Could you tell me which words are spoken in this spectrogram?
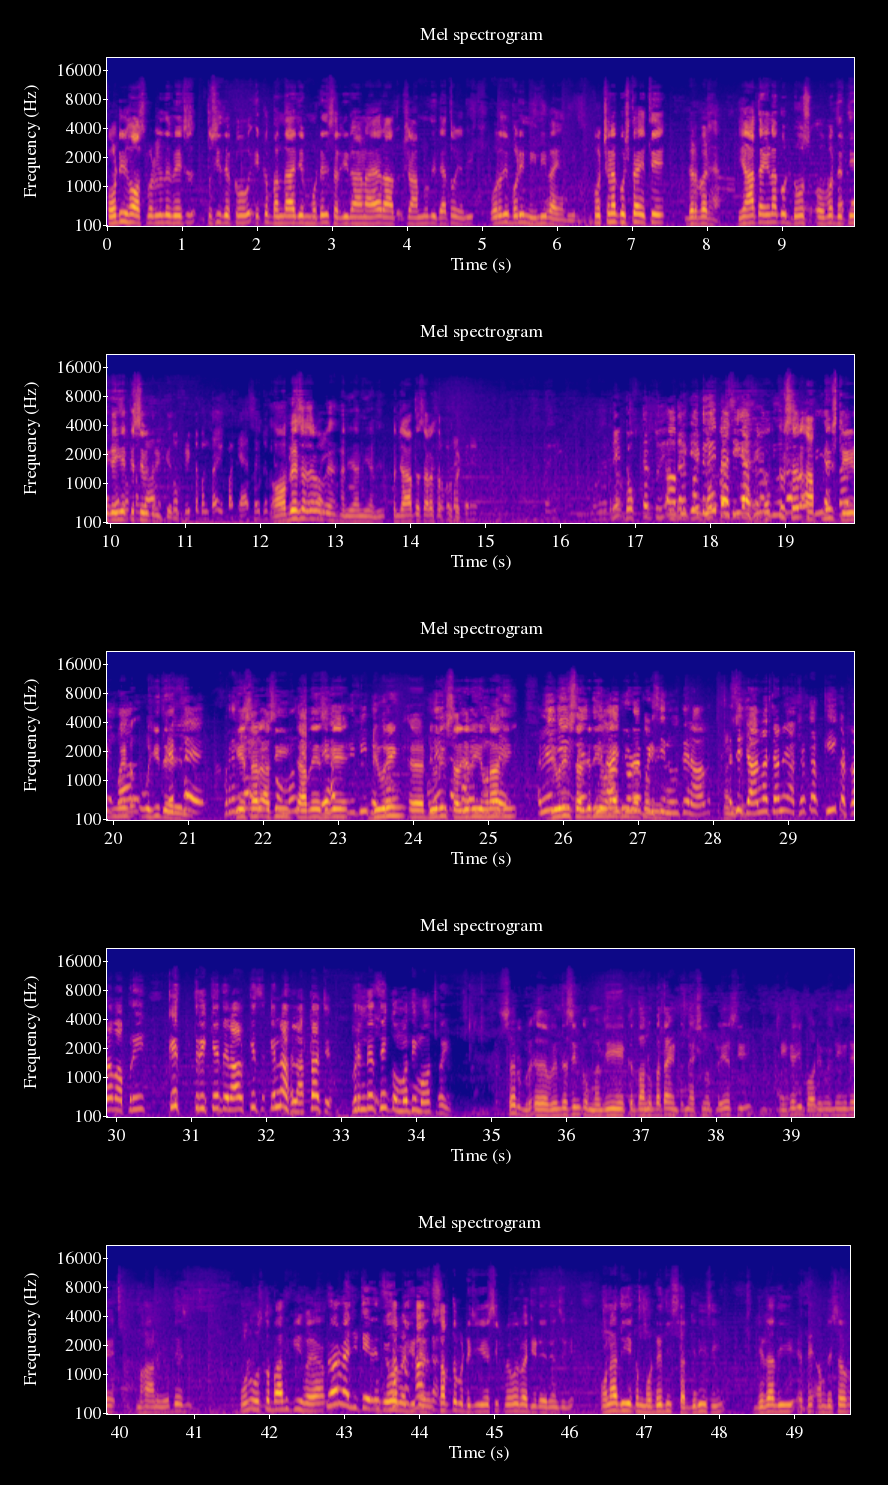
ਫੋਰਟਿਸ ਹਸਪੀਟਲ ਦੇ ਵਿੱਚ ਤੁਸੀਂ ਦੇਖੋ ਇੱਕ ਬੰਦਾ ਜੇ ਮੋਢੇ ਦੀ ਸਰਜਰੀ ਕਰਾਉਣ ਆਇਆ ਰਾਤ ਸ਼ਾਮ ਨੂੰ ਦੀ ਡੈਥ ਹੋ ਜਾਂਦੀ ਔਰ ਉਹਦੀ ਬੋਡੀ ਨੀਲੀ ਪੈ ਜਾਂਦੀ ਹੈ। ਕੁਛ ਨਾ ਕੁਛ ਤਾਂ ਇੱਥੇ ਗੜਬੜ ਹੈ। ਜਾਂ ਤਾਂ ਇਹਨਾਂ ਕੋਲ ਡੋਸ ਓਵਰ ਦਿੱਤੀ ਗਈ ਹੈ ਕਿਸੇ ਵੀ ਤਰੀਕੇ ਦੀ। ਫਿੱਟ ਬੰਦਾ ਆਪਾਂ ਕਹਿ ਸਕਦੇ ਆਬਵੀਅਸ ਸਰ ਹਾਂਜੀ ਹਾਂਜੀ ਹਾਂਜੀ। ਪੰਜਾਬ ਦਾ ਸਾਰਾ ਸਭ ਤੋਂ ਫਿੱਟ ਨਹੀਂ ਡਾਕਟਰ ਤੁਸੀਂ ਅੰਦਰ ਬਿਲਕੁਲ ਗਏ ਕੀ ਹੋ? ਡਾਕਟਰ ਸਰ ਆਪਣੀ ਸਟੇਟਮੈਂਟ ਉਹੀ ਦੇ ਰਹੇ ਨੇ ਕਿ ਸਰ ਅਸੀਂ ਕਰ ਰਹੇ ਸੀਗੇ ਡਿਊਰਿੰਗ ਡਿਊਰਿੰਗ ਸਰਜਰੀ ਉਹਨਾਂ ਦੀ during surgery ਉਹਨਾਂ ਦੀ ਜੁੜੇ death ਹੋ ਪੀਡੀਸੀ ਗਈ। ਨਿਊਜ਼ ਦੇ ਨਾਲ। ਹਾਂਜੀ। ਅਸੀਂ ਜਾਣਨਾ ਚਾਹੁੰਦੇ ਹਾਂ ਆਖਿਰਕਾਰ ਕੀ ਘਟਨਾ ਵਾਪਰੀ ਕਿਸ ਤਰੀਕੇ ਦੇ ਨਾਲ ਕਿਸ ਕਿੰਨਾ ਹਾਲਾਤਾਂ 'ਚ ਵਰਿੰਦਰ ਸਿੰਘ ਘੁੰਮਣ ਦੀ ਮੌਤ ਹੋਈ? ਸਰ ਵਿੰਦਰ ਸਿੰਘ ਘੁੰਮਣ ਜੀ ਇੱਕ ਤੁਹਾਨੂੰ ਪਤਾ ਇੰਟਰਨੈਸ਼ਨਲ ਪਲੇਅਰ ਸੀ। ਠੀਕ ਹੈ ਜੀ ਬਾਡੀ ਬਿਲਡਿੰਗ ਦੇ ਮਹਾਨ ਯੋਧੇ ਸੀ। ਹੁਣ ਉਸ ਤੋਂ ਬਾਅਦ ਕੀ ਹੋਇਆ? ਪਿਓਰ ਵੈਜੀਟੇਰੀਅਨ ਪਿਓਰ ਵੈਜੀਟੇਰੀਅਨ ਸਭ ਤੋਂ ਵੱਡੀ ਚੀਜ਼ ਇਹ ਸੀ ਪਿਓਰ ਵੈਜੀਟੇਰੀਅਨ ਸੀਗੇ। ਉਹਨਾਂ ਦੀ ਇੱਕ ਮੋਢੇ ਦੀ ਸਰਜਰੀ ਸੀ ਜਿਹੜਾ ਦੀ ਇੱਥੇ Amritsar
